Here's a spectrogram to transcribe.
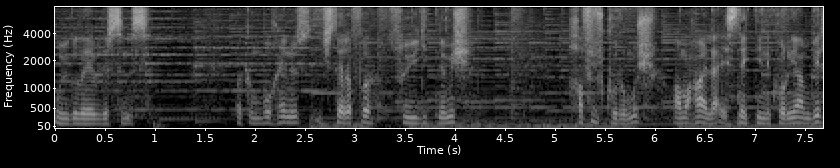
uygulayabilirsiniz. Bakın bu henüz iç tarafı suyu gitmemiş, hafif kurumuş ama hala esnekliğini koruyan bir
